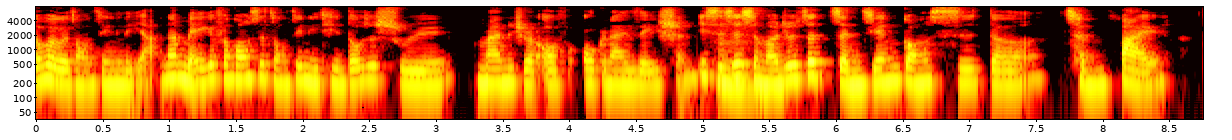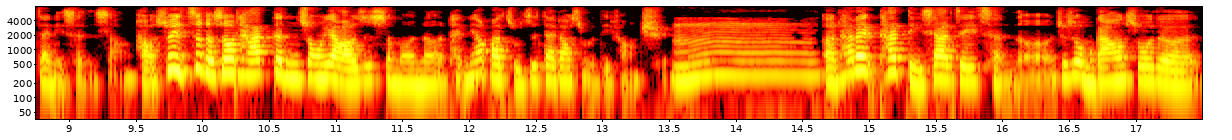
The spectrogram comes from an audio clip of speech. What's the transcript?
都会有个总经理啊，那每一个分公司总经理其实都是属于 manager of organization，意思是什么？嗯、就是这整间公司的成败在你身上。好，所以这个时候它更重要的是什么呢？它你要把组织带到什么地方去？嗯，呃，它在它底下这一层呢，就是我们刚刚说的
